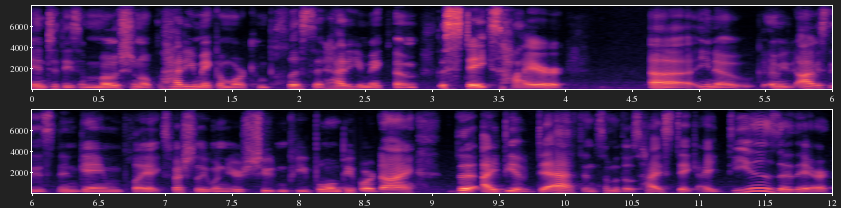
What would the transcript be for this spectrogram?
into these emotional how do you make them more complicit? How do you make them the stakes higher? Uh, you know, I mean, obviously, in gameplay, especially when you're shooting people and people are dying, the idea of death and some of those high stake ideas are there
